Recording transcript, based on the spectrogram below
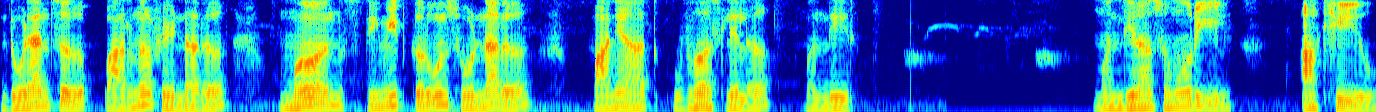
डोळ्यांचं पारणं फेडणारं मन स्तिमित करून सोडणारं पाण्यात उभं असलेलं मंदिर. मंदिरासमोरील आखीव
